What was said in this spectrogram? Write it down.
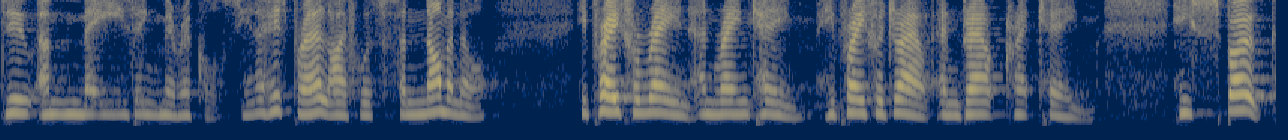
do amazing miracles. You know, his prayer life was phenomenal. He prayed for rain and rain came. He prayed for drought and drought came. He spoke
